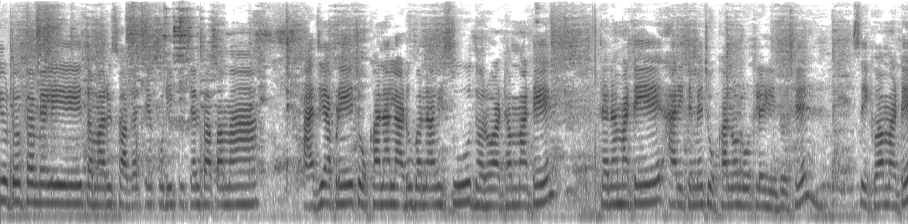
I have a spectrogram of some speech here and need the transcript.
યુટ્યુબ ફેમિલી તમારું સ્વાગત છે પૂડી કિચન પાપામાં. આજે આપણે ચોખાના લાડુ બનાવીશું ધરો આઠમ માટે. તેના માટે આ રીતે મેં ચોખાનો લોટ લઈ લીધો છે, શેકવા માટે.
